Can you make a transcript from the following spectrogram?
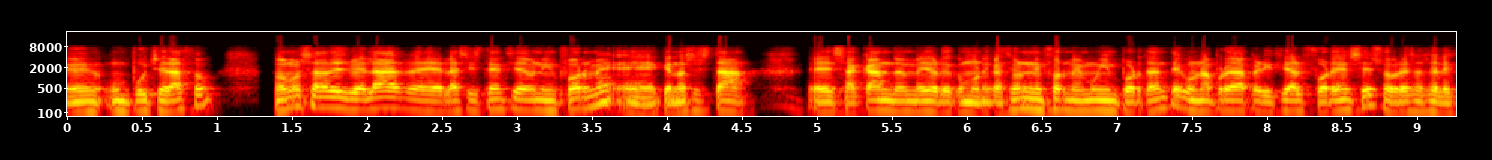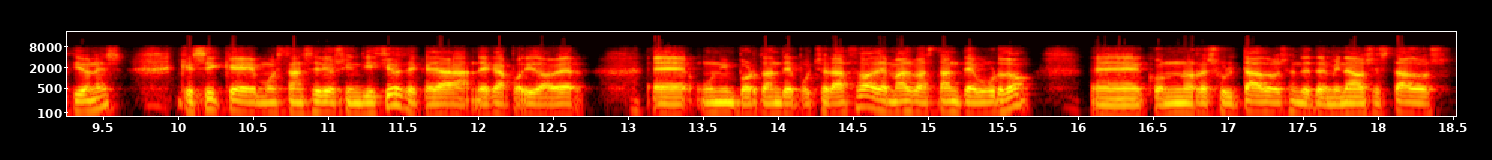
eh, un pucherazo. Vamos a desvelar eh, la existencia de un informe eh, que nos está sacando en medios de comunicación, un informe muy importante con una prueba pericial forense sobre esas elecciones que sí que muestran serios indicios de que, de que ha podido haber un importante pucherazo, además bastante burdo, con unos resultados en determinados estados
